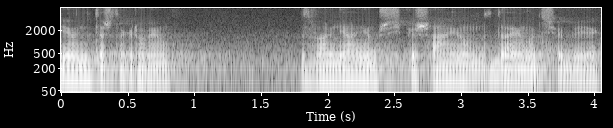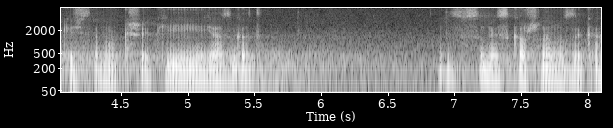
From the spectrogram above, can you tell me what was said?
I oni też tak robią. Zwalniają, przyspieszają, dodają od siebie jakieś tam krzyki i jazgot. To jest w sumie skoczna muzyka,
